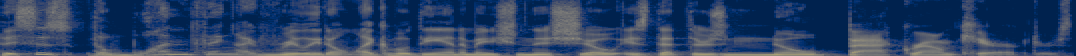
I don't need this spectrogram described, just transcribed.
This is the one thing I really don't like about the animation in this show is that there's no background characters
